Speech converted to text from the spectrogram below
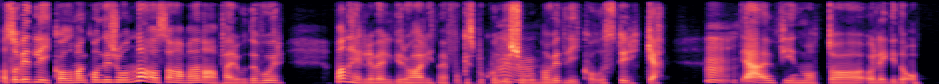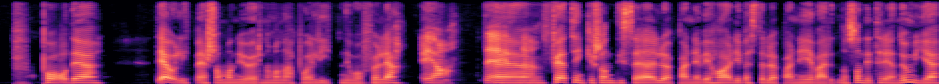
og så Mm. vedlikeholder man kondisjonen, da, og så har man en annen periode hvor man heller velger å ha litt mer fokus på kondisjon og vedlikeholde styrke. Mm. Det er en fin måte å, å legge det opp på, og det Det er jo litt mer sånn man gjør når man er på elitenivå, føler jeg. Ja, det er Eh, det. For jeg tenker sånn, disse løperne vi har, de beste løperne i verden og sånn, de trener jo mye,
